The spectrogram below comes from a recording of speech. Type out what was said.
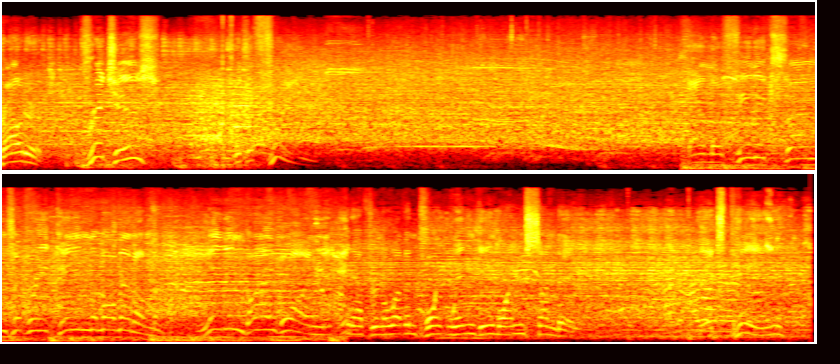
Crowder. Bridges with a three. And the Phoenix Suns have regained the momentum, leading by one after an 11-point win game one Sunday. It's Payne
